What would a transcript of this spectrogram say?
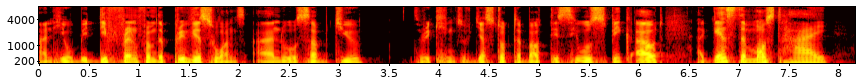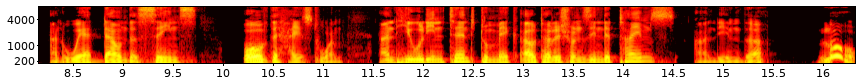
and he will be different from the previous ones and will subdue three kings. We've just talked about this. He will speak out against the Most High and wear down the saints of the highest one. And he will intend to make alterations in the times and in the law.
